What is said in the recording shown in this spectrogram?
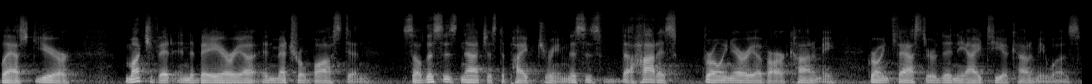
last year, much of it in the Bay Area and Metro Boston. So this is not just a pipe dream. This is the hottest growing area of our economy, growing faster than the IT economy was.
